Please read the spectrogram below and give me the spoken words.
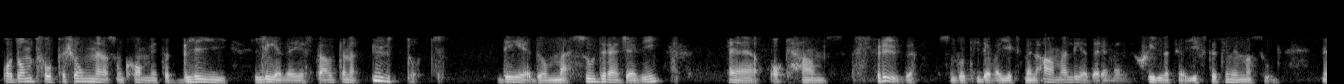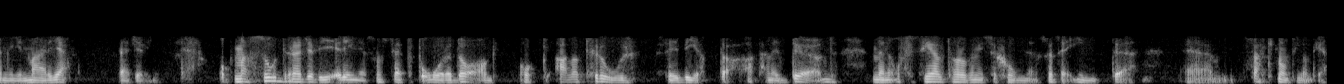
och de två personerna som kommit att bli ledargestalterna utåt, det är då Masoud Rajavi eh, och hans fru, som då tidigare var gift med en annan ledare men skilde sig och gifte sig med Masoud, nämligen Marja Rajavi. Och Masoud Rajavi är det ingen som sett på år och dag och alla tror sig veta att han är död. Men officiellt har organisationen så att säga inte eh, sagt någonting om det.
